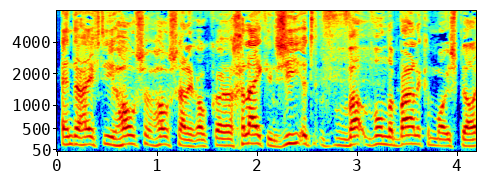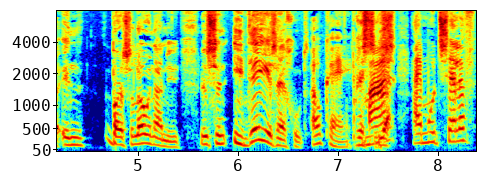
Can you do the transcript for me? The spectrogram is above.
En daar heeft hij hoogstwaarschijnlijk ook uh, gelijk in. Zie het wonderbaarlijke mooie spel in Barcelona nu. Dus zijn ideeën zijn goed. Oké, maar hij moet zelf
